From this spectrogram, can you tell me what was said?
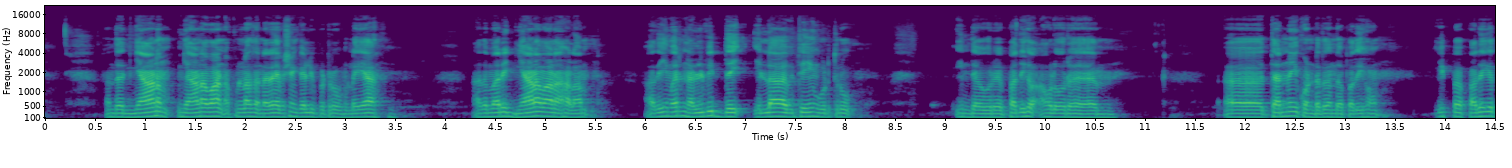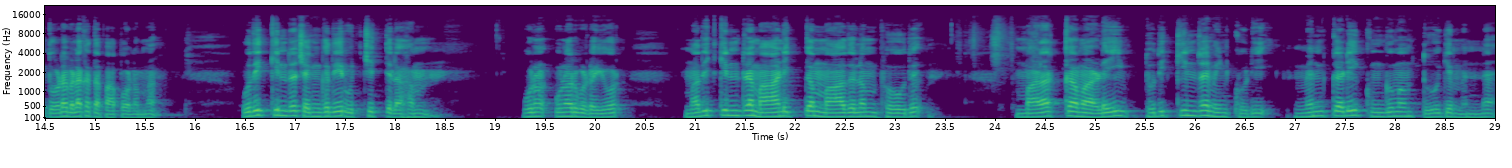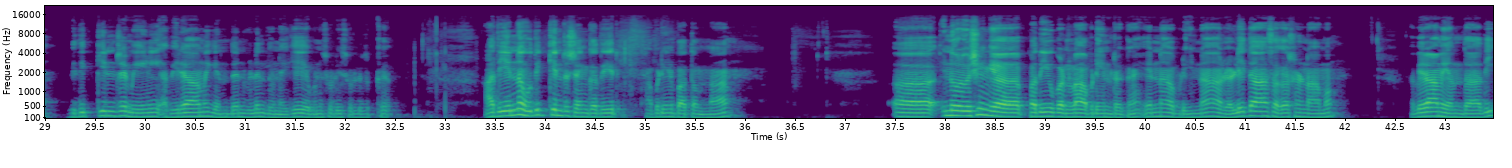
அந்த ஞானம் ஞானவான் அப்படின்லாம் நிறைய விஷயம் கேள்விப்பட்டுருவோம் இல்லையா? அது மாதிரி ஞானவான் ஆகலாம். அதே மாதிரி நல்வித்தை எல்லா வித்தையும் கொடுத்துரும். இந்த ஒரு பதிகம் அவ்வளோ ஒரு தன்மை கொண்டது அந்த பதிகம். இப்போ பதிகத்தோட விளக்கத்தை பார்ப்போம் நம்ம. உதிக்கின்ற செங்கதிர் உச்சித்திலகம் உண உணர்வுடையோர் மதிக்கின்ற மாணிக்கம் மாதுளம் போது மலர்க்கமலை துதிக்கின்ற மின்கொடி மென்கடி குங்குமம் தூயம் என்ன விதிக்கின்ற மேனி அபிராமி எந்தன் விழுந்துணையே? அப்படின்னு சொல்லி சொல்லியிருக்கு அது என்ன உதிக்கின்ற செங்கதிர் அப்படின்னு பார்த்தோம்னா இன்னொரு விஷயம் இங்கே பதிவு பண்ணலாம் அப்படின்னு என்ன அப்படின்னா லலிதா சகசநாமம் அபிராமி அந்தாதி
